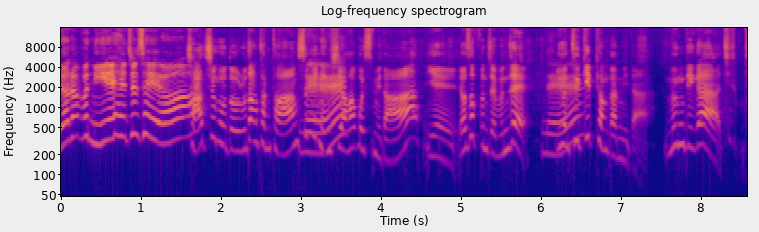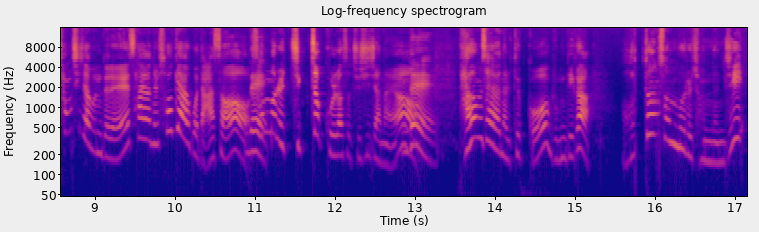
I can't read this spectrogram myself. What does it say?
여러분 이해해 주세요. 좌충우도 루당탕탕 수빈 네. MC와 하고 있습니다. 예, 여섯 번째 문제. 네. 이건 듣기 평가입니다. 뭉디가 청취자분들의 사연을 소개하고 나서 네. 선물을 직접 골라서 주시잖아요. 네. 다음 사연을 듣고 뭉디가 어떤 선물을 줬는지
